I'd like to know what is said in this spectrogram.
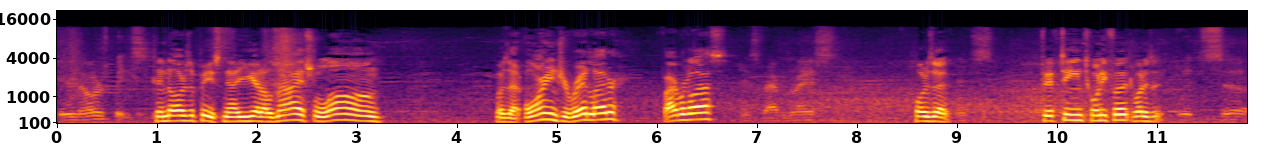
Ten dollars a piece. Ten dollars a piece. Now you got a nice long, what is that, orange or red ladder? Fiberglass? It's fiberglass. What is that, It's 15, 20 foot? What is it, it's uh,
